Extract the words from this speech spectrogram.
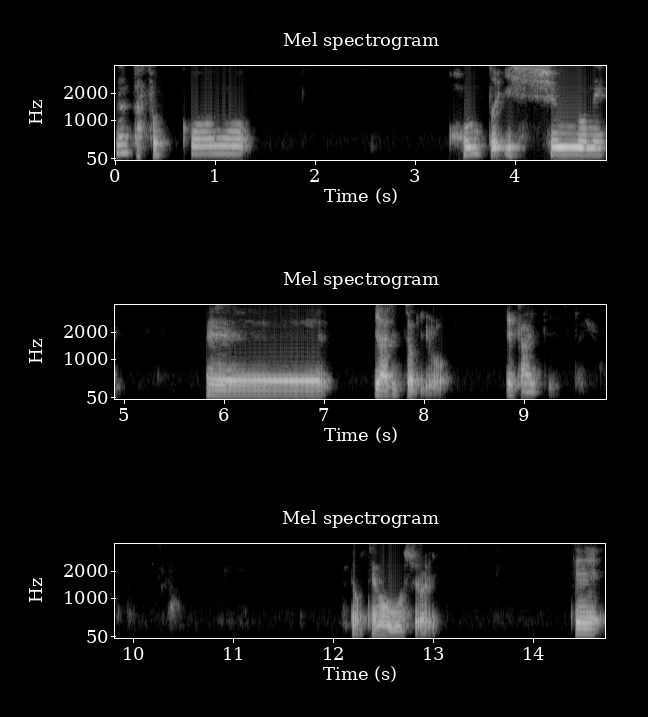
なんかそこの、ほんと一瞬のね、えー、やりとりを描いているというなんですかとても面白い。で、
